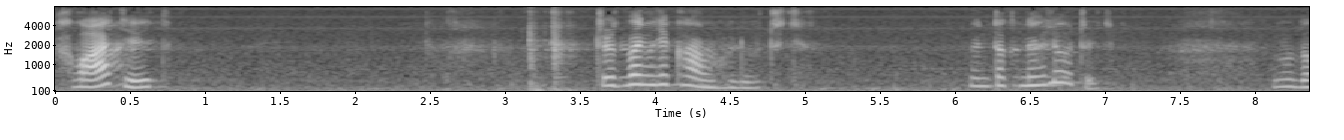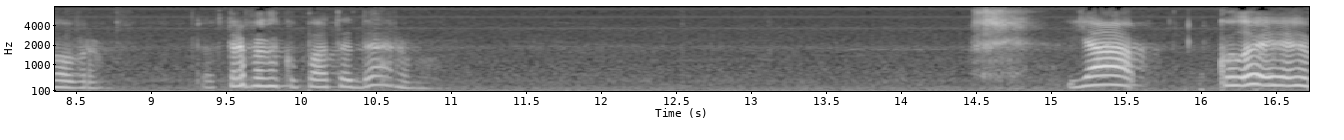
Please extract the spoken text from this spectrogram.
Хватить. Чи бандикам глючить? Він так не глючить. Ну добре. Так, треба накопати дерево. Я коли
